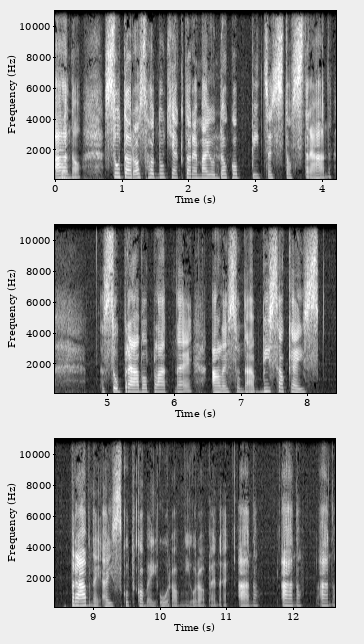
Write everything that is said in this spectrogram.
áno. Sú to rozhodnutia, ktoré majú dokopy cez 100 strán sú právoplatné, ale sú na vysokej právnej aj skutkovej úrovni urobené. Áno, áno, áno.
